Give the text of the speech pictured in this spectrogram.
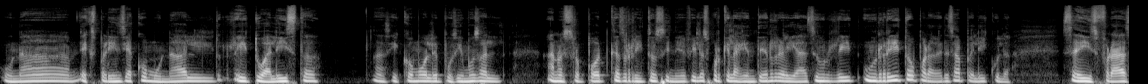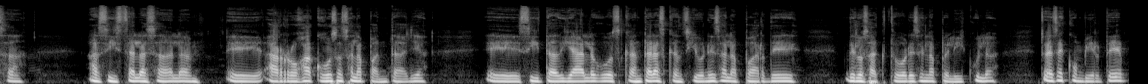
una experiencia comunal, ritualista, así como le pusimos al, a nuestro podcast Ritos Cinéfilos porque la gente en realidad hace un, un rito para ver esa película. Se disfraza, asiste a la sala, eh, arroja cosas a la pantalla, eh, cita diálogos, canta las canciones a la par de, de, los actores en la película. Entonces se convierte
